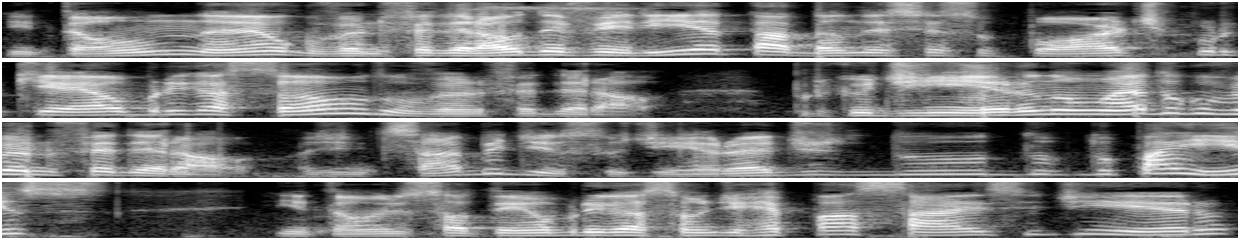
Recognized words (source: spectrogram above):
Então, né, o governo federal deveria estar tá dando esse suporte porque é obrigação do governo federal. Porque o dinheiro não é do governo federal, a gente sabe disso, o dinheiro é de, do, do, do, país. Então, ele só tem a obrigação de repassar esse dinheiro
